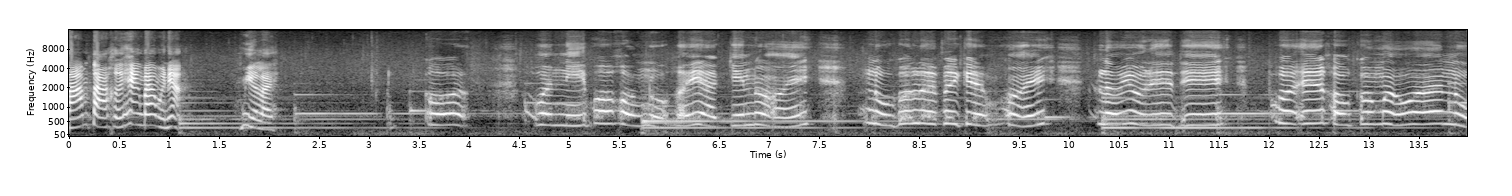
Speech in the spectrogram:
น้ำตาเคยแห้งบ้างไหมเนี่ย มีอะไรก็ วันนี้พ่อของหนูก็อยากกินหอย หนูก็เลยไปเก็บหอย แล้วอยู่ดีๆพ่อเอเขาก็มาว่าหนู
